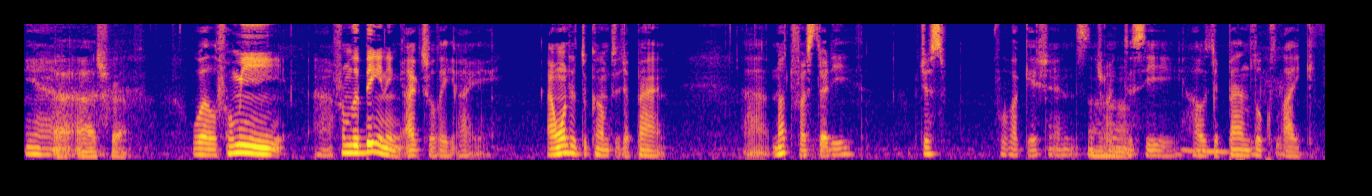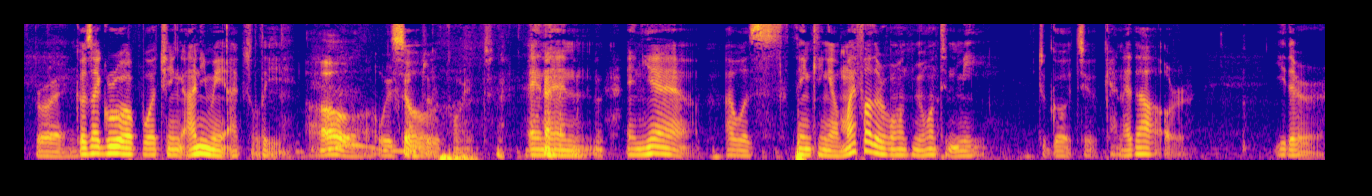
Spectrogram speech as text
Yeah. uh, Ashraf. Well, for me, uh, from the beginning, actually, I I wanted to come to Japan, uh, not for study, just for vacations, trying Uh-huh. to see how Japan looks like. Right. Because I grew up watching anime, actually, Oh, we've So- come to the point. and then and yeah, I was thinking. Uh, my father want me wanted me to go to Canada or either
